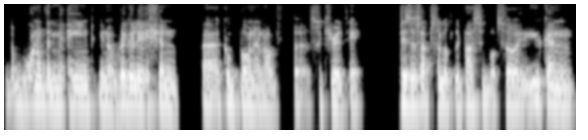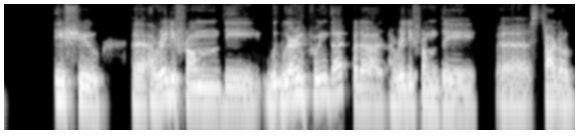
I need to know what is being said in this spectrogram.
one of the main, you know, regulation uh, component of uh, security. This is absolutely possible. So you can issue uh, already from the, we are improving that, but uh, already from the uh, start of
